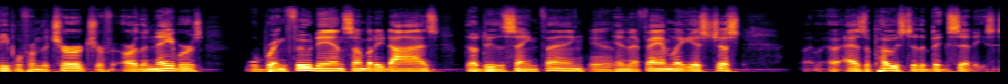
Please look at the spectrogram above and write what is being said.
people from the church or, or the neighbors will bring food in. Somebody dies, they'll do the same thing Yeah. in their family. It's just uh, as opposed to the big cities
